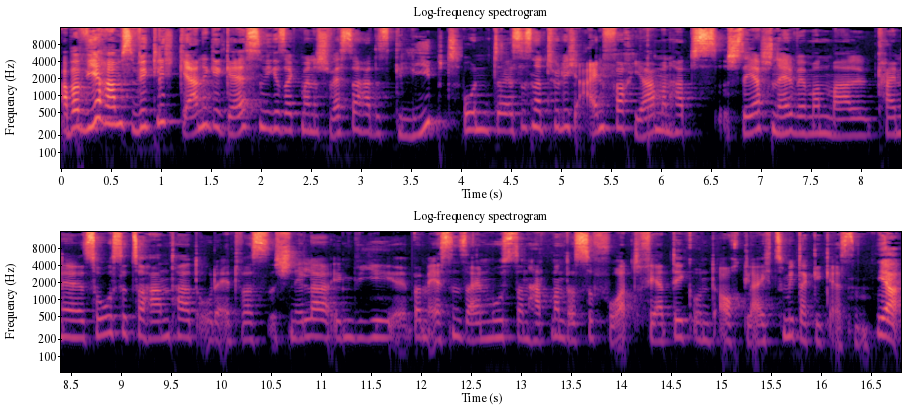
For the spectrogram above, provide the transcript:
Aber wir haben es wirklich gerne gegessen. Wie gesagt, meine Schwester hat es geliebt. Und äh, es ist natürlich einfach, ja, man hat es sehr schnell, wenn man mal keine Soße zur Hand hat oder etwas schneller irgendwie äh, beim Essen sein muss, dann hat man das sofort fertig und auch gleich zu Mittag gegessen. ja,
